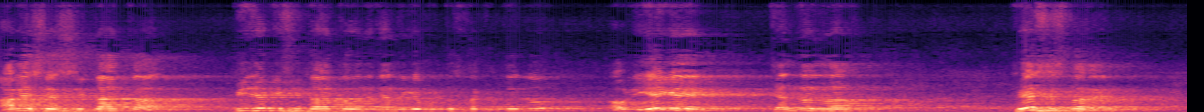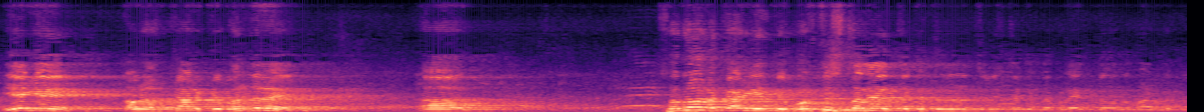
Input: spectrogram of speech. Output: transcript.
ಆರ್ ಎಸ್ ಎಸ್ ಸಿದ್ಧಾಂತ ಬಿಜೆಪಿ ಸಿದ್ಧಾಂತವನ್ನು ಜನರಿಗೆ ಮುಟ್ಟಿಸ್ತಕ್ಕಂಥದ್ದು. ಅವರು ಹೇಗೆ ಜನರನ್ನ ದ್ವೇಷಿಸ್ತಾರೆ ಹೇಗೆ ಅವರ ಅಧಿಕಾರಕ್ಕೆ ಬಂದರೆ ಆ, ಸದಾರಕಾರಿಯಂತೆ ವರ್ತಿಸ್ತಾರೆ ಅಂತಕ್ಕಂಥದ್ದನ್ನು ತಿಳಿಸ್ತಕ್ಕಂಥ ಪ್ರಯತ್ನವನ್ನು ಮಾಡಬೇಕು.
